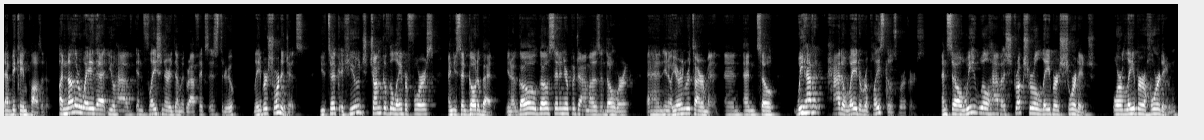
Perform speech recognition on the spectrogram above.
that became positive another way that you have inflationary demographics is through labor shortages. You took a huge chunk of the labor force and you said go to bed. You know go go sit in your pajamas and don't work. And you know you're in retirement. And and so we haven't had a way to replace those workers. And so we will have a structural labor shortage or labor hoarding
